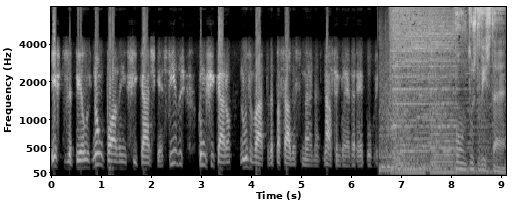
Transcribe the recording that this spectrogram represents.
estes apelos não podem ficar esquecidos, como ficaram no debate da passada semana na Assembleia da República. Pontos de vista.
